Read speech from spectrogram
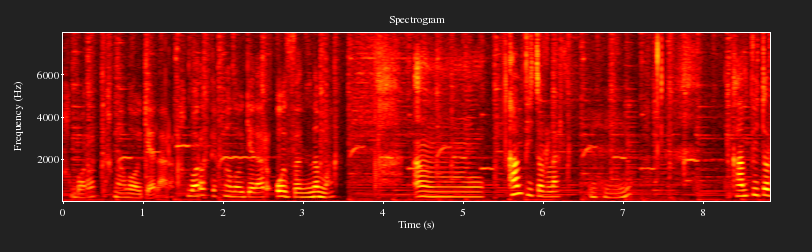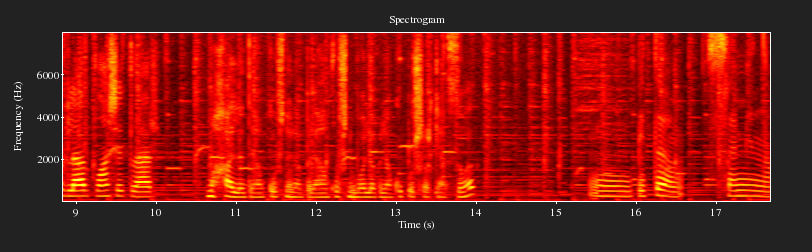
Axborot texnologiyalari. Axborot texnologiyalari o'zi nima? Kompyuterlar. Kompyuterlar planshetlar. Mahallada ham qo'shnilar bilan qo'shni bolalar bilan ko'p urushar ekansizmi mm, bitta samina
